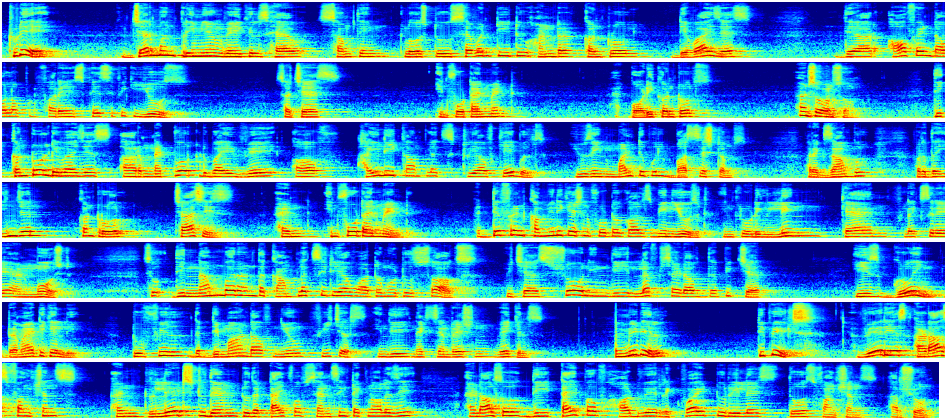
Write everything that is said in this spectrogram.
Today, German premium vehicles have something close to 70 to 100 control devices. They are often developed for a specific use such as infotainment, body controls and so on so on. The control devices are networked by way of highly complex tree of cables using multiple bus systems. For example, for the engine control, chassis and infotainment, different communication protocols being used including LIN, CAN, FlexRay and MOST. So the number and the complexity of automotive SOCs which has shown in the left side of the picture is growing dramatically to fill the demand of new features in the next generation vehicles. The middle depicts various ADAS functions and relates to them to the type of sensing technology and also the type of hardware required to realize those functions are shown.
